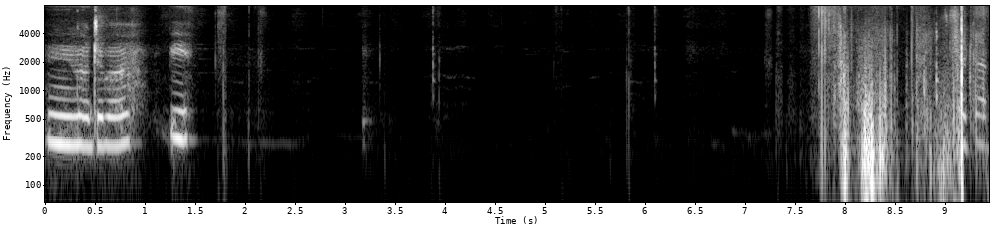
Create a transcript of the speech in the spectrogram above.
Hmm, acaba bir kadar.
